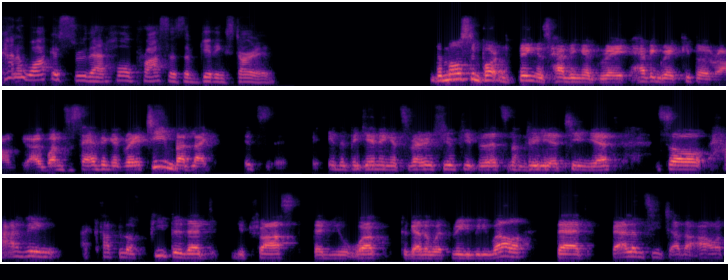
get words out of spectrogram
Kind of walk us through that whole process of getting started. The most important thing is having a great having great people around you. I want to say having a great team but like it's in the beginning it's very few people it's not really a team yet. So having a couple of people that you trust that you work together with really really well that balance each other out,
